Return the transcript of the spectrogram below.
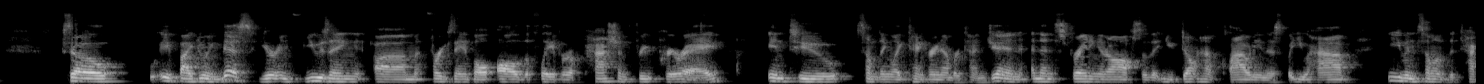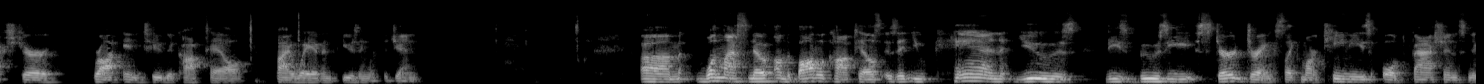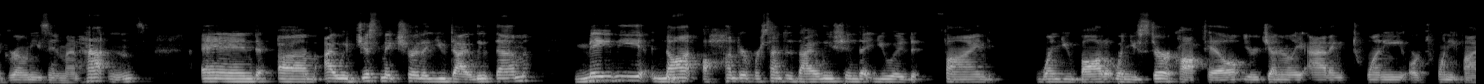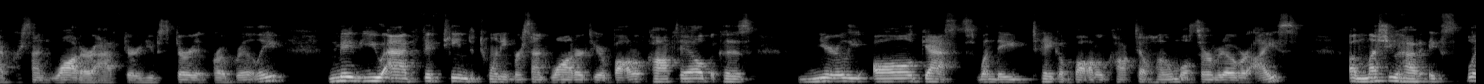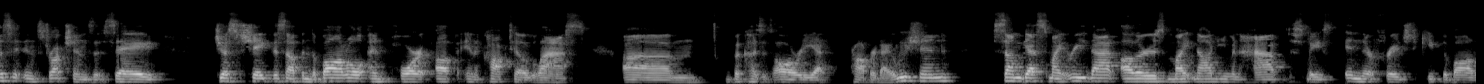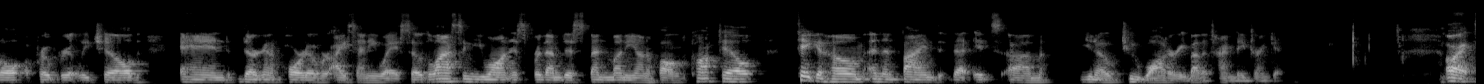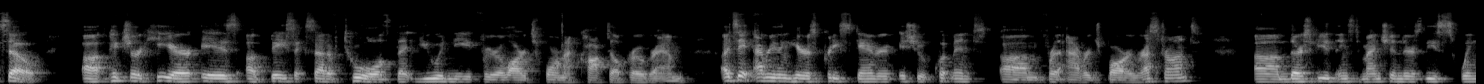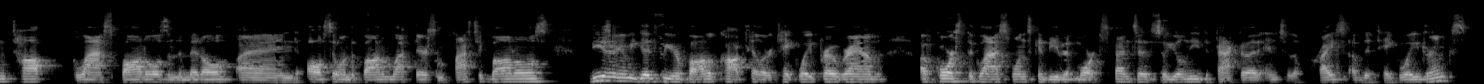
So if by doing this, you're infusing, um, for example, all the flavor of passion fruit puree into something like Tanqueray number 10 gin and then straining it off so that you don't have cloudiness, but you have even some of the texture brought into the cocktail by way of infusing with the gin. Um, one last note on the bottle cocktails is that you can use these boozy stirred drinks like martinis, old fashions, Negronis, and Manhattans and um, I would just make sure that you dilute them. Maybe not a hundred percent of the dilution that you would find when you bottle when you stir a cocktail. You're generally adding 20 or 25 percent water after you've stirred it appropriately. Maybe you add 15 to 20 percent water to your bottled cocktail because nearly all guests, when they take a bottled cocktail home, will serve it over ice, unless you have explicit instructions that say just shake this up in the bottle and pour it up in a cocktail glass um, because it's already at proper dilution. Some guests might read that, others might not even have the space in their fridge to keep the bottle appropriately chilled and they're going to pour it over ice anyway. So the last thing you want is for them to spend money on a bottled cocktail, take it home, and then find that it's, um, you know, too watery by the time they drink it. All right, so uh, pictured here is a basic set of tools that you would need for your large format cocktail program. I'd say everything here is pretty standard issue equipment um, for the average bar and restaurant. Um, there's a few things to mention. There's these swing top glass bottles in the middle and also on the bottom left, there's some plastic bottles. These are gonna be good for your bottled cocktail or takeaway program. Of course, the glass ones can be a bit more expensive, so you'll need to factor that into the price of the takeaway drinks.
